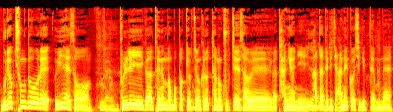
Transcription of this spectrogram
무력 충돌에 의해서 네. 분리가 되는 방법밖에 없지만 그렇다면 국제사회가 당연히 예. 받아들이지 않을 것이기 때문에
